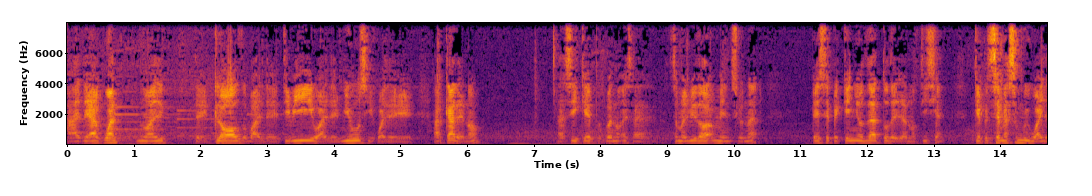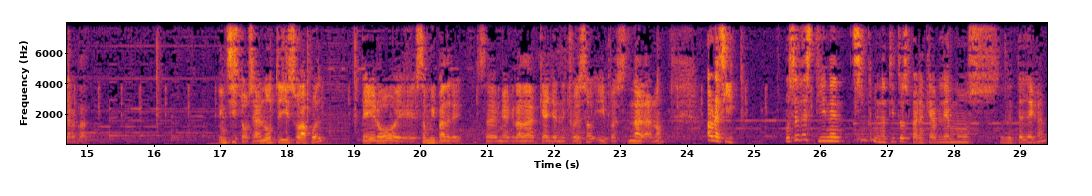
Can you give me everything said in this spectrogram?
a de One. No hay de Cloud, o al de TV, o al de Music, o al de Arcade, ¿no? Así que, pues bueno, esa, se me olvidó mencionar ese pequeño dato de la noticia que pues, se me hace muy guay, la verdad insisto, o sea, no utilizo Apple, pero eh, está muy padre. me agrada que hayan hecho eso y pues nada, ¿no? Ahora sí, ustedes tienen cinco minutitos para que hablemos de Telegram.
